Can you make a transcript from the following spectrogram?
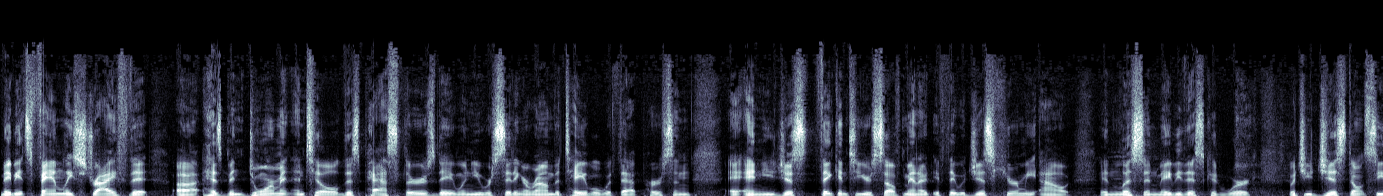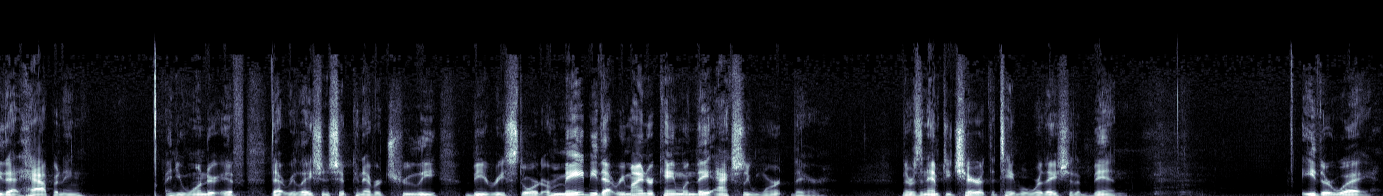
Maybe it's family strife that uh, has been dormant until this past Thursday when you were sitting around the table with that person and, and you just thinking to yourself, man, if they would just hear me out and listen, maybe this could work. But you just don't see that happening and you wonder if that relationship can ever truly be restored. Or maybe that reminder came when they actually weren't there. There was an empty chair at the table where they should have been. Either way,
